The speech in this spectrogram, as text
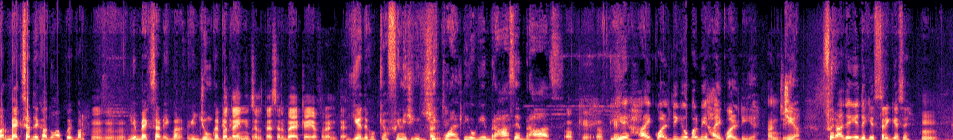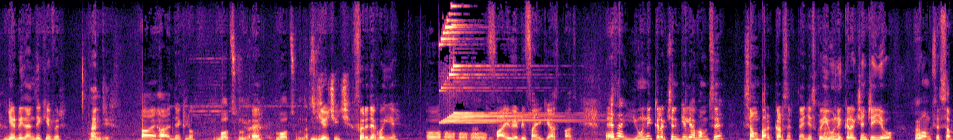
और बैक साइड दिखा दूँ आपको एक बार। हम्म हम्म हम्म ये बैक साइड एक बार जूम करके पता ही नहीं तो। चलता है सर बैक है या फ्रंट है? ये देखो क्या फिनिशिंग हाँ ये क्वालिटी होगी ब्रास है ब्रास ओके ओके ये हाई क्वालिटी के ऊपर भी हाई क्वालिटी है। हाँ जी। जी हाँ। फिर आ जाइए देखिए इस तरीके से। हम्म। ये डिज़ाइन देखिए फिर। हाँ जी। आय हाय देख लो। बहुत सुंदर है? बहुत सुंदर ये चीज़। फिर देखो ये। ओ हो हो हो फाइव एटी फाइव के आसपास। ऐसा यूनिक कलेक्शन के लिए आप हमसे संपर्क कर सकते हैं। जिसको हाँ यूनिक कलेक्शन चाहिए हो वो हाँ। हमसे सब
